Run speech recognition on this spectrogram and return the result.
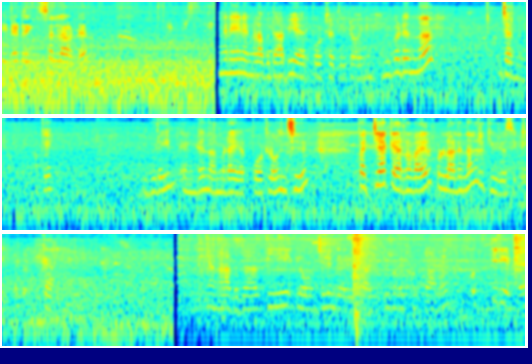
പിന്നെ ഡ്രിങ്ക്സ് എല്ലാം ഉണ്ട്. അങ്ങനെ ഞങ്ങൾ അബുദാബി എയർപോർട്ടിൽ എത്തിയിട്ടോ. ഇനി ഇവിടുന്ന് ജർമ്മനി. ഓക്കെ ഇവിടെയും ഉണ്ട് നമ്മുടെ എയർപോർട്ട് ലോഞ്ച് പറ്റിയാൽ കയറണം വയർ ഫുള്ളാണ് എന്നാൽ ഒരു ക്യൂരിയോസിറ്റി കയറണം ഞങ്ങൾ അബുദാബി ലോഞ്ചിലും കയറി അടിപൊളി ഫുഡാണ് ഒത്തിരി ഉണ്ട്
